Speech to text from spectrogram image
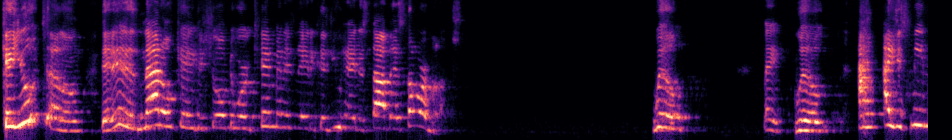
can you tell him that it is not okay to show up to work 10 minutes later because you had to stop at Starbucks? Will, like, Will, I, I just mean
